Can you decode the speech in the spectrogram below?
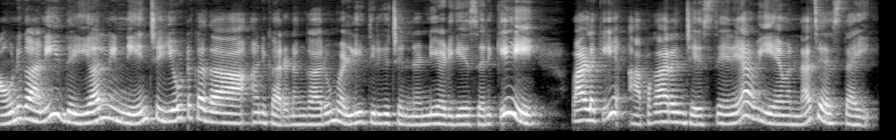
అవును కానీ దెయ్యాలు నిన్నేం చెయ్యవుట కదా? అని కరణం గారు మళ్ళీ తిరిగి చిన్నండి అడిగేసరికి వాళ్ళకి అపకారం చేస్తేనే అవి ఏమన్నా చేస్తాయి.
